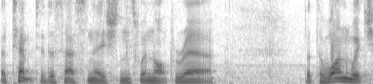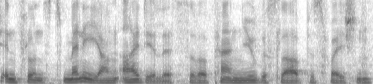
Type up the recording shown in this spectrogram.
attempted assassinations were not rare. But the one which influenced many young idealists of a pan Yugoslav persuasion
